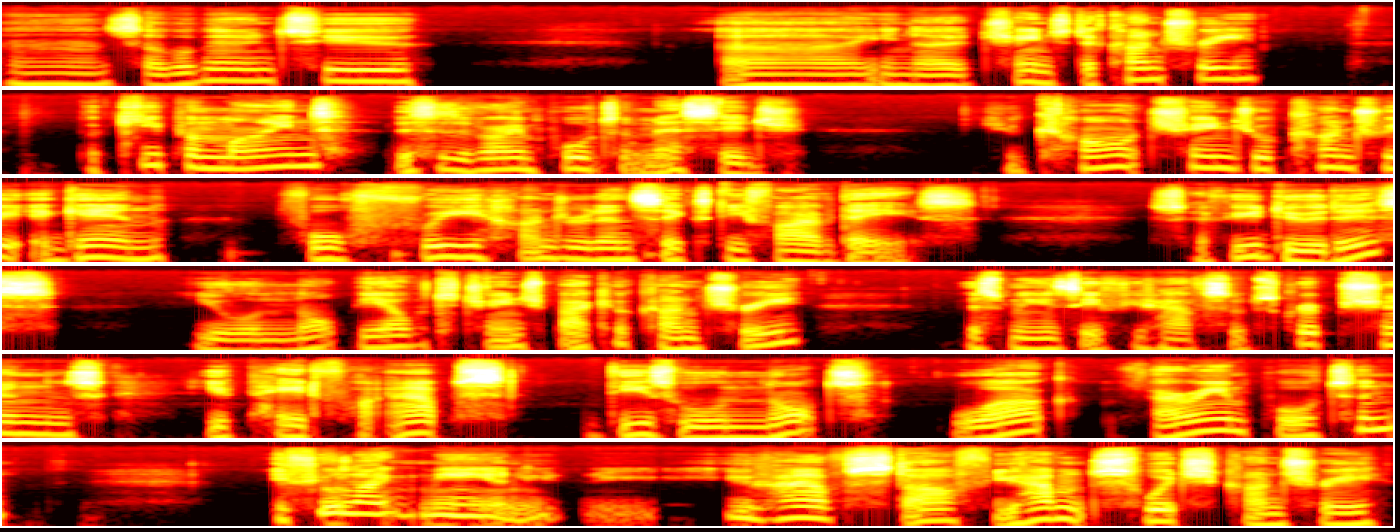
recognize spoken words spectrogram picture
And so we're going to uh, you know change the country but keep in mind, this is a very important message. You can't change your country again for 365 days. So if you do this, you will not be able to change back your country. This means if you have subscriptions, you paid for apps, these will not work. Very important. If you're like me and you, have stuff, you haven't switched country,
